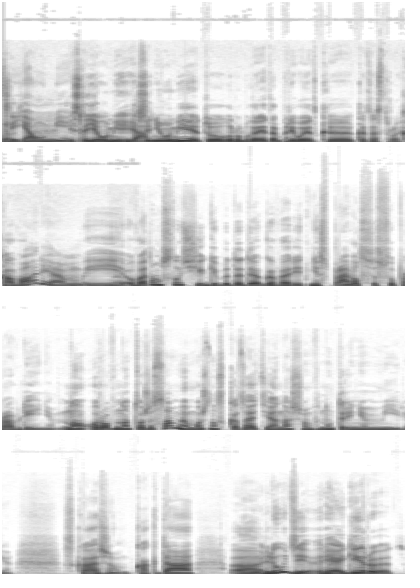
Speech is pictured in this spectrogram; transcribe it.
если я умею. Если я умею. Да. Если не умею, то, грубо говоря, это приводит к катастрофе. к авариям, и Да. в этом случае ГИБДД говорит, не справился с управлением. Но ровно то же самое можно сказать и о нашем внутреннем мире. Скажем, когда э, люди реагируют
